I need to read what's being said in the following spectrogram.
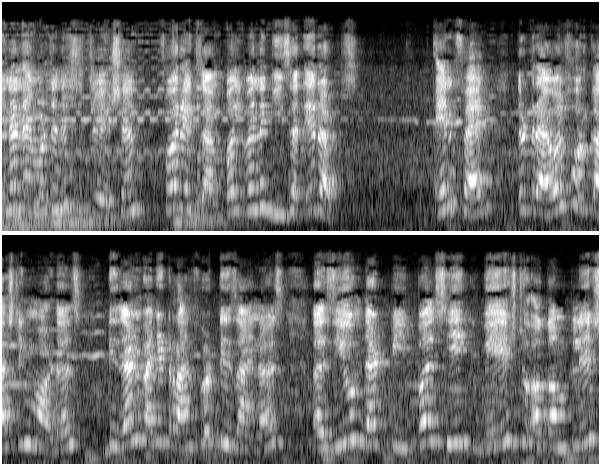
in an emergency situation, for example, when a geyser erupts. In fact, the travel forecasting models designed by the transport designers assume that people seek ways to accomplish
